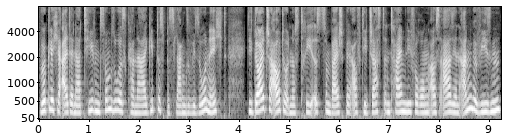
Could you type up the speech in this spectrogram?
Wirkliche Alternativen zum Suezkanal gibt es bislang sowieso nicht. Die deutsche Autoindustrie ist zum Beispiel auf die Just-in-Time-Lieferungen aus Asien angewiesen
